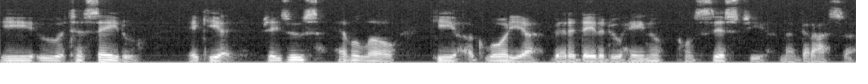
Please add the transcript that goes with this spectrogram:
E o terceiro é que Jesus revelou que a glória verdadeira do reino consiste na graça.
